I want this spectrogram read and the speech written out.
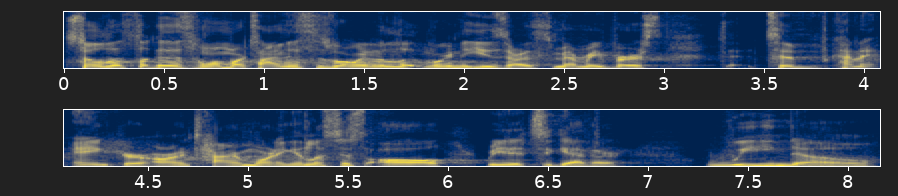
So let's look at this one more time. This is what we're going to look, we're going to use our this memory verse to, to kind of anchor our entire morning. And let's just all read it together. We know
